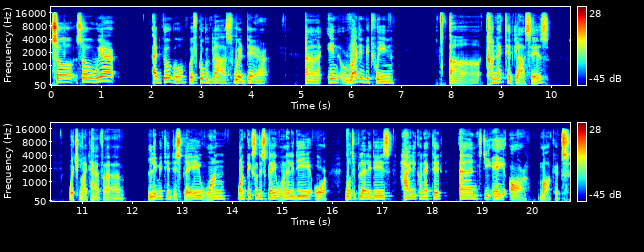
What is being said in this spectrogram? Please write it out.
So, so we're at Google with Google Glass, we're there uh, in right in between uh, connected glasses, which might have a limited display, one, one pixel display, one LED, or multiple LEDs, highly connected, and the AR market.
